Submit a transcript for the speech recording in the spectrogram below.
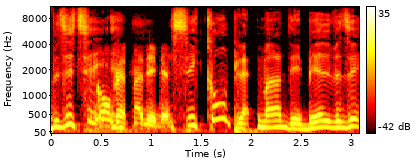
C'est complètement débile. C'est complètement débile. Veux dire,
